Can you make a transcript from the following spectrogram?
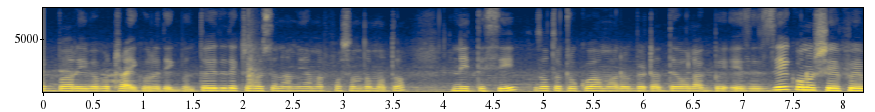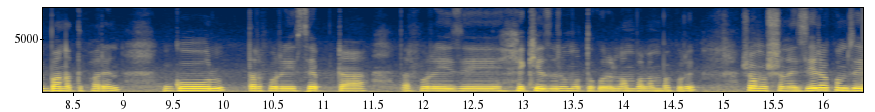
একবার এইভাবে ট্রাই করে দেখবেন। তো যে দেখতে পাচ্ছেন, আমি আমার পছন্দ মতো নিতেছি। যতটুকু আমার বেটার দেওয়া লাগবে, এই যে যে কোনো শেপে বানাতে পারেন। গোল, তারপরে সেপটা, তারপরে এই যে খেজুরের মতো করে, লম্বা লম্বা করে। সমস্যা নেই, যেরকম যে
